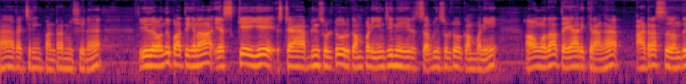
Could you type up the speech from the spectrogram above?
மேனுஃபேக்சரிங் பண்ணுற மிஷினு இதை வந்து பார்த்திங்கன்னா எஸ்கேஏ ஸ்டே அப்படின்னு சொல்லிட்டு ஒரு கம்பெனி இன்ஜினியர்ஸ் அப்படின்னு சொல்லிட்டு ஒரு கம்பெனி அவங்க தான் தயாரிக்கிறாங்க. அட்ரஸ் வந்து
